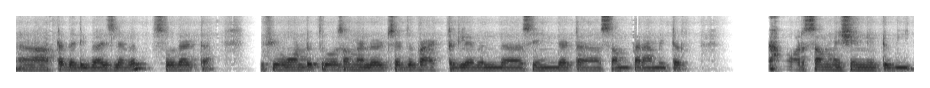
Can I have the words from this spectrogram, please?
uh, after the device level so that uh, if you want to throw some alerts at the factory level saying that some parameter or some machine need to be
